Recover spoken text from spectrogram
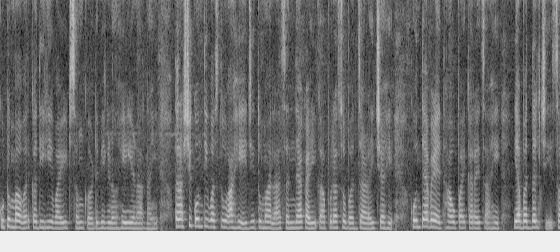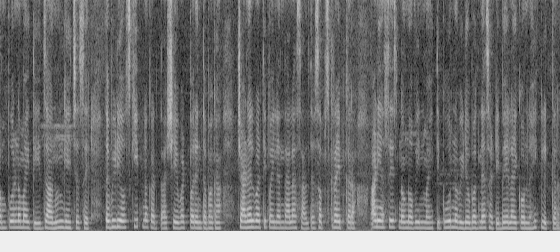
कुटुंबावर कधीही वाईट संकट विघ्न हे येणार नाही. तर अशी कोणती वस्तू आहे जी तुम्हाला संध्याकाळी कापुरासोबत जाळायची आहे? कोणत्या वेळेत हा उपाय करायचा आहे याबद्दलची संपूर्ण माहिती जाणून घ्यायची असेल तर व्हिडिओ स्किप न करता शेवटपर्यंत बघा. चॅनलवरती पहिल्यांदा आला असाल तर सबस्क्राईब करा आणि असेच नवनवीन माहितीपूर्ण व्हिडिओ बघण्यासाठी बेल आयकॉनलाही क्लिक करा.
